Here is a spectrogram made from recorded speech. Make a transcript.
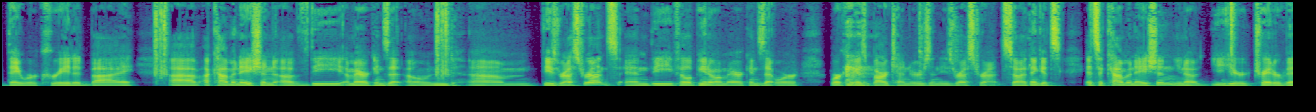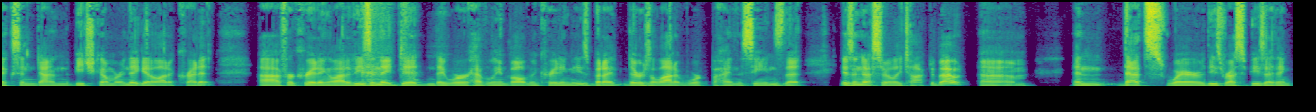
they were created by uh, a combination of the Americans that owned um, these restaurants and the Filipino Americans that were working as bartenders in these restaurants. So I think it's it's a combination. You know, you hear Trader Vic's and Don the Beachcomber, and they get a lot of credit uh, for creating a lot of these, and they did. They were heavily involved in creating these, but I, there was a lot of work behind the scenes that isn't necessarily talked about. Um, and that's where these recipes, I think,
